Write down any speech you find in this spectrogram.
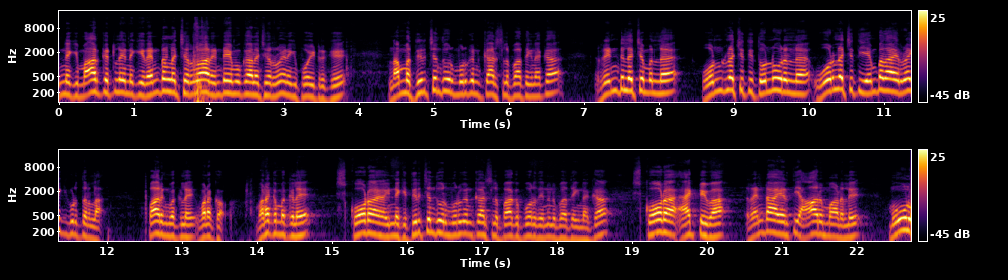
இன்றைக்கி மார்க்கெட்டில் இன்றைக்கி ரெண்டரை லட்ச ரூபா ரெண்டே முக்கால் லட்சம் ரூபா இன்றைக்கி போயிட்டுருக்கு. நம்ம திருச்செந்தூர் முருகன் கார்ஸில் பார்த்தீங்கன்னாக்கா ரெண்டு லட்சம் இல்லை ஒன்று லட்சத்தி தொண்ணூறு இல்லை ஒரு லட்சத்தி எண்பதாயிரம் ரூபாய்க்கு கொடுத்துடலாம். பாருங்கள் மக்களே வணக்கம். வணக்கம் மக்களே. ஸ்கோடா இன்றைக்கி திருச்செந்தூர் முருகன் கார்ஸில் பார்க்க போகிறது என்னென்னு பார்த்தீங்கன்னாக்கா ஸ்கோடா ஆக்டிவா ரெண்டாயிரத்தி ஆறு மாடலு மூணு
